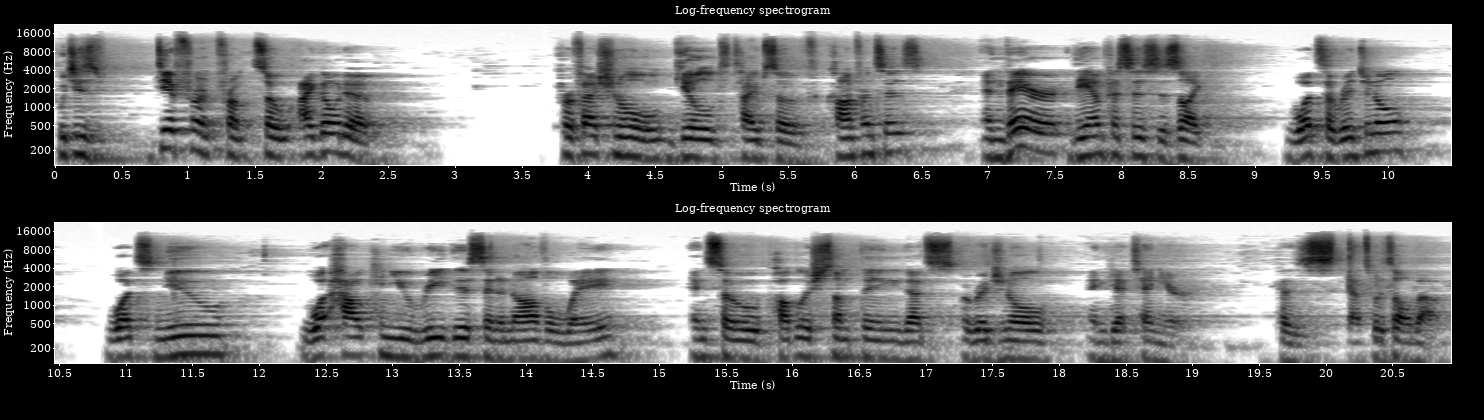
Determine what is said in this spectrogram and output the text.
which is different from. So I go to professional guild types of conferences, and there the emphasis is like what's original, what's new, what, how can you read this in a novel way? And so publish something that's original and get tenure, because that's what it's all about.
